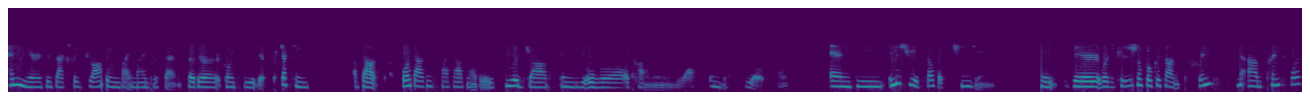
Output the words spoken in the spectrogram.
10 years is actually dropping by 9%. So they're going to be projecting about 4,000 to 5,000, I believe, fewer jobs in the overall economy in the U.S. in this field, right? And the industry itself is changing. So there was a traditional focus on print um, print work.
